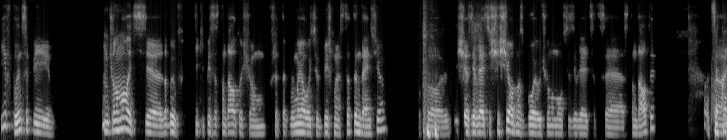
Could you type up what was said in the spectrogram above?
І, в принципі, ну, е, забив тільки після стандарту, що вже так вимальовується більш-менш це тенденцію. Тобто ще з'являється ще, ще одна зброя у Чорноморці з'являється це стандарти. Це А,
